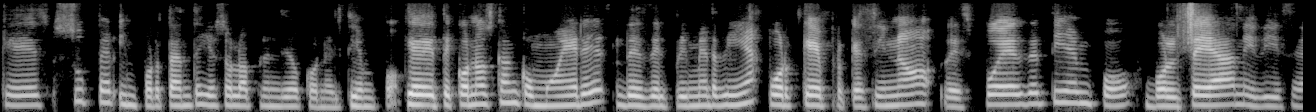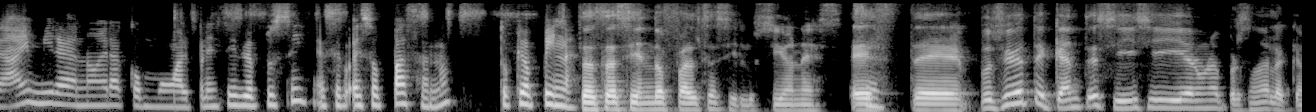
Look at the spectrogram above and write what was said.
que es súper importante y eso lo he aprendido con el tiempo, que te conozcan como eres desde el primer día. ¿Por qué? Porque si no, después de tiempo, voltean y dicen, ay, mira, no era como al principio. Pues sí, eso, eso pasa, ¿no? ¿Tú qué opinas? Estás haciendo falsas ilusiones. Este, pues fíjate que antes sí, sí, era una persona a la que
